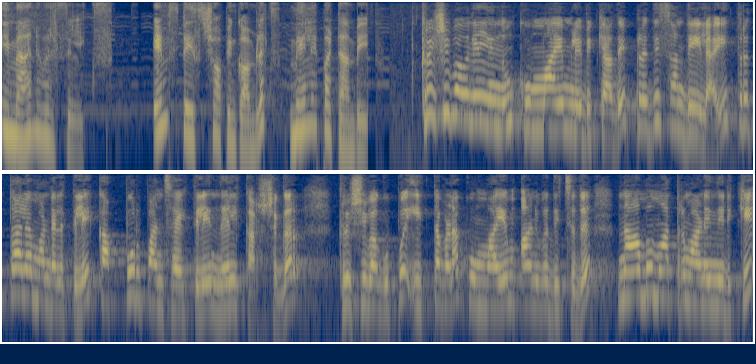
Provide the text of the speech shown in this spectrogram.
Emmanuel silks. M space shopping complex മേലെ പട്ടാമ്പി. കൃഷിഭവനിൽ നിന്നും കുമ്മായം ലഭിക്കാതെ പ്രതിസന്ധിയിലായി തൃത്താല മണ്ഡലത്തിലെ കപ്പൂർ പഞ്ചായത്തിലെ നെൽ കർഷകർ. കൃഷിവകുപ്പ് ഇത്തവണ കുമ്മായം അനുവദിച്ചത് നാമമാത്രമാണെന്നിരിക്കെ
